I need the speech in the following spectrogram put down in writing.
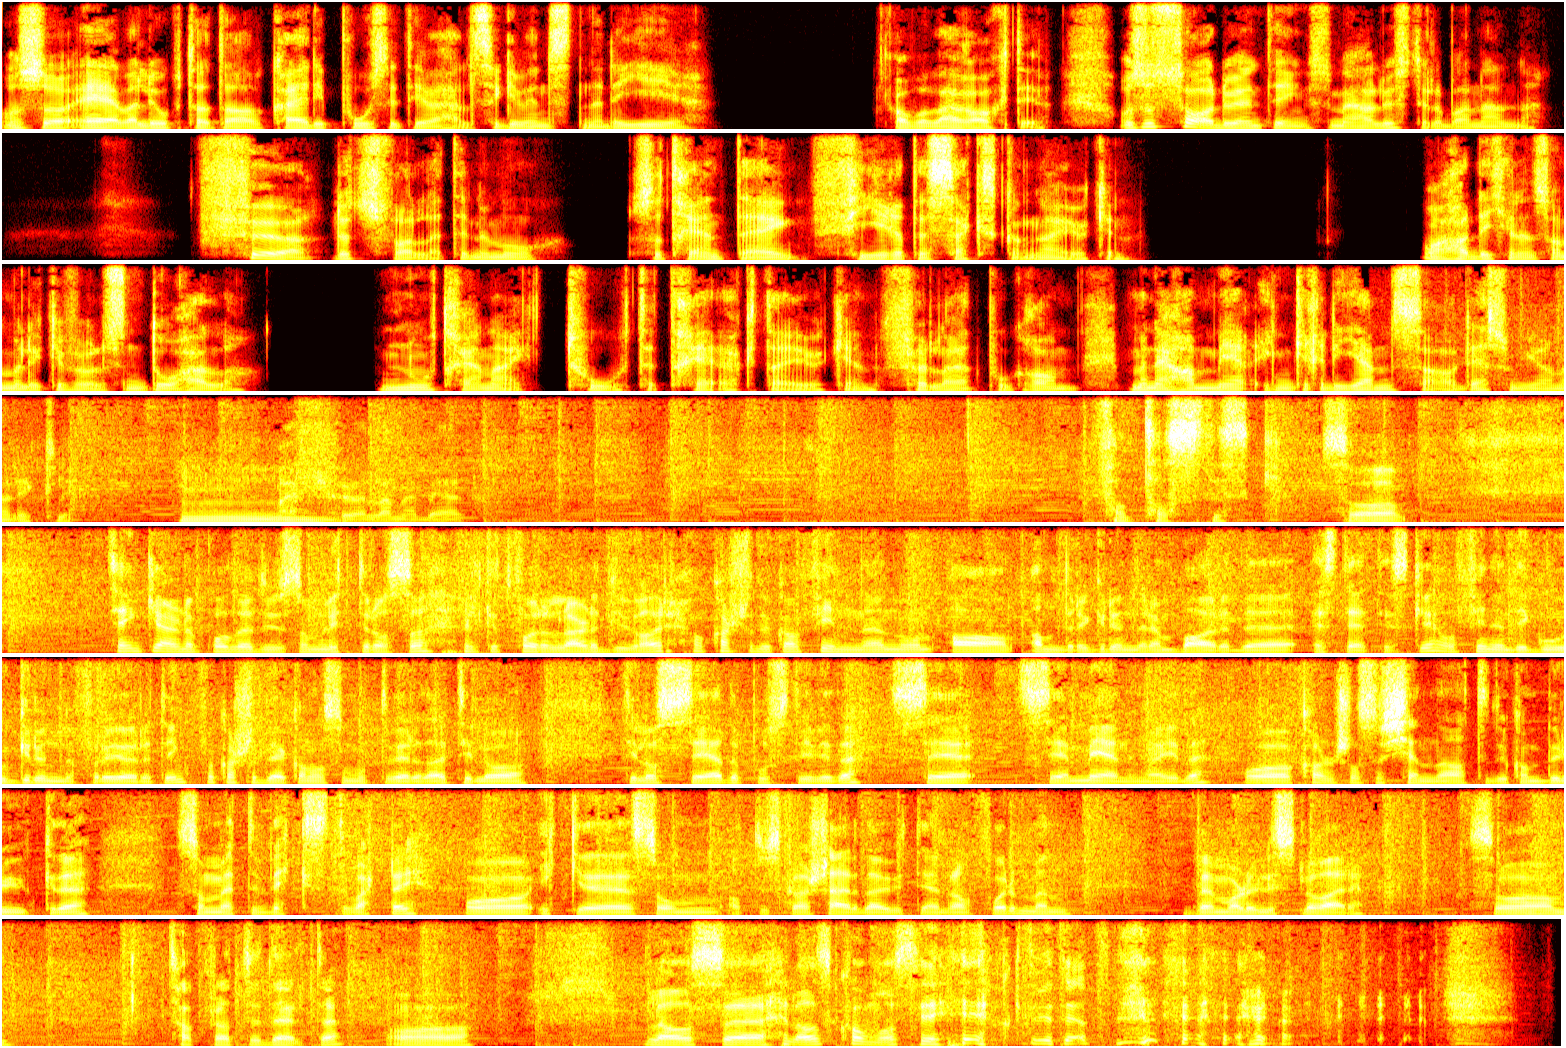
Og så er jeg veldig opptatt av hva er de positive helsegevinstene det gir av å være aktiv. Og så sa du en ting som jeg har lyst til å bare nevne. Før dødsfallet til min mor, så trente jeg fire til seks ganger i uken. Og jeg hadde ikke den samme lykkefølelsen da heller. Nå trener jeg to til tre økter i uken, følger et program, men jeg har mer ingredienser av det som gjør meg lykkelig. Og jeg føler meg bedre. Fantastisk. Så tenk gjerne på det du som lytter også. Hvilket forhold er det du har? Og kanskje du kan finne noen andre grunner enn bare det estetiske, og finne de gode grunner for å gjøre ting. For kanskje det kan også motivere deg til å til å se det positive i det, se, se meninga i det, og kanskje også kjenne at du kan bruke det som et vekstverktøy, og ikke som at du skal skjære deg ut i en eller annen form, men hvem har du lyst til å være? Så takk for at du delte, og la oss, la oss komme oss i aktivitet.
